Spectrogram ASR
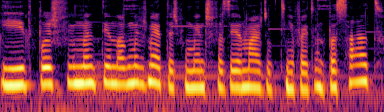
e depois fui mantendo algumas metas, pelo menos fazer mais do que tinha feito ano passado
